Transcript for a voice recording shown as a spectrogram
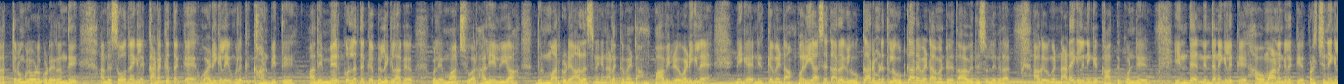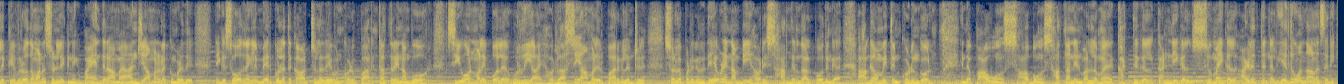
கத்தர் உங்களோட கூட இருந்து அந்த சோதனைகளை கணக்கத்தக்க வழிகளை உங்களுக்கு காண்பித்து அதை மேற்கொள்ளத்தக்க பிள்ளைகளாக உங்களை மாற்றுவார். அலிலியா துன்மார்க்குடைய ஆலோசனை நடக்க வேண்டாம். பாவியுடைய வழியில நீங்க நிற்க வேண்டாம். பரியாசக்காரர்கள் உட்காரும் இடத்துல உட்கார வேண்டாம் என்று தாவீது சொல்லுகிறார். ஆக உங்க நடைகளை நீங்க காத்துக்கொண்டு இந்த நிந்தனைகளுக்கு அவமானங்களுக்கு பிரச்சனைகளுக்கு விரோதமான சூழ்நிலைக்கு நீங்க பயந்துராம அசையாமல் நடக்கும் பொழுது நீங்க சோதனைகளை மேற்கொள்ளத்தக்க ஆற்றலை தேவன் கொடுப்பார். கத்தரை நம்புவோர். சியோன் மலை போல உறுதியாய் அவர் அசையாமல் இருப்பார்கள் என்று சொல்லப்படுகிறது. தேவனை நம்பி அவரை சார்ந்திருந்தால் போதுங்க. ஆகாமத்தின் கொடுங்கோல் இந்த பாவம் சாபம் சாத்தானின் வல்லமை கட்டுகள் கண்ணிகள் சுமைகள் அழுத்தங்கள் எது வந்தாலும் சரி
